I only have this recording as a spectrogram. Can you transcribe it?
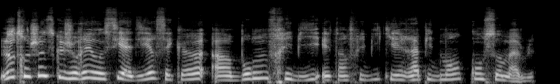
L'autre chose que j'aurais aussi à dire, c'est que un bon freebie est un freebie qui est rapidement consommable.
